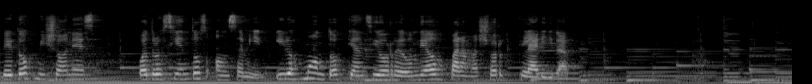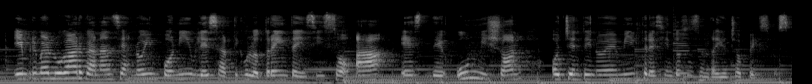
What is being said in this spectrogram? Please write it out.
de 2.411.000 y los montos que han sido redondeados para mayor claridad. En primer lugar, ganancias no imponibles, artículo 30, inciso A, es de 1.089.368 pesos.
